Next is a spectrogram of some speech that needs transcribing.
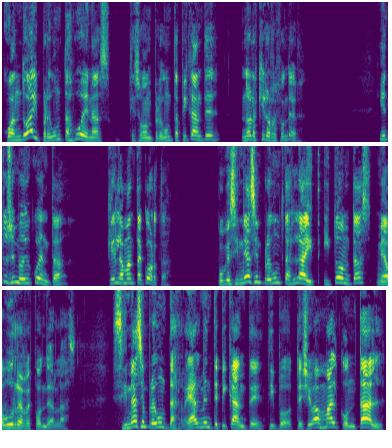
cuando hay preguntas buenas, que son preguntas picantes, no las quiero responder. Y entonces me doy cuenta que es la manta corta. Porque si me hacen preguntas light y tontas, me aburre responderlas. Si me hacen preguntas realmente picantes, tipo, ¿te llevas mal con tal?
